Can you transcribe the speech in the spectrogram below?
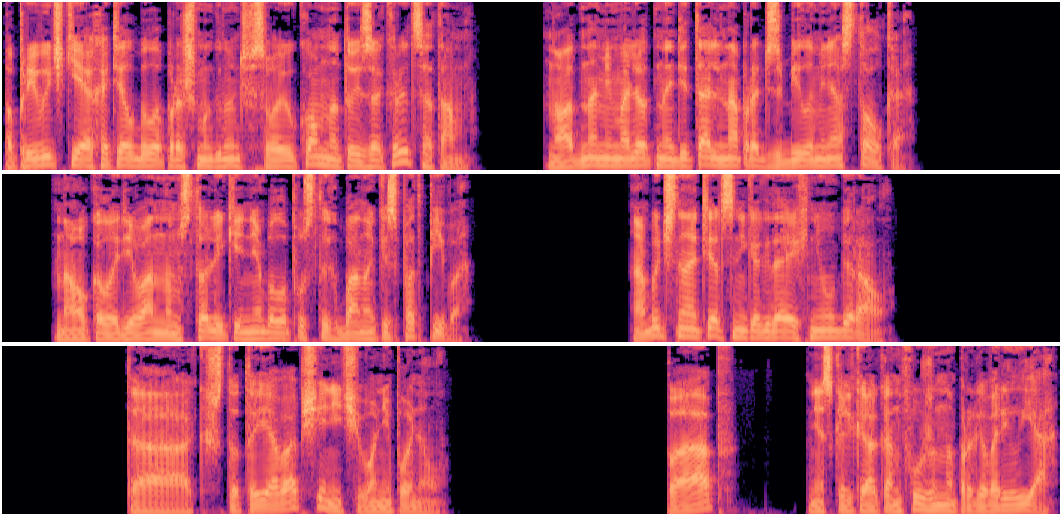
По привычке я хотел было прошмыгнуть в свою комнату и закрыться там, но одна мимолетная деталь напрочь сбила меня с толка. На околодиванном столике не было пустых банок из-под пива. Обычно отец никогда их не убирал. Так, что-то я вообще ничего не понял. «Пап», — несколько оконфуженно проговорил я.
